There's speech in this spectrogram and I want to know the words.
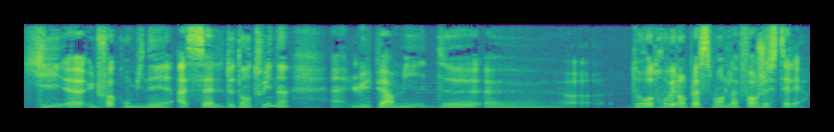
qui, euh, une fois combinées à celles de Dantooine, euh, lui permit de, euh, de retrouver l'emplacement de la forge stellaire.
